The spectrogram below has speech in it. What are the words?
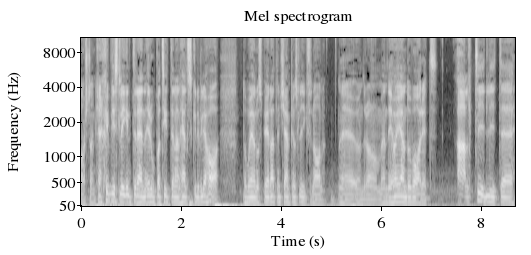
Arsenal. Kanske visserligen inte den Europatitel han helst skulle vilja ha. De har ju ändå spelat en Champions League-final eh, under honom. Men det har ju ändå varit alltid lite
